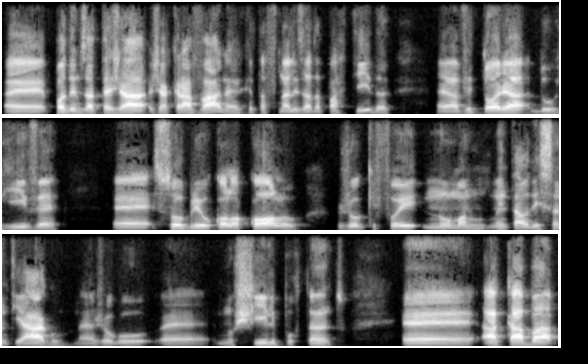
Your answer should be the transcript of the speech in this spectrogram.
é, podemos até já, já cravar, né, que está finalizada a partida, é, a vitória do River é, sobre o Colo-Colo, jogo que foi no Monumental de Santiago, né, jogo é, no Chile, portanto, é, acaba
